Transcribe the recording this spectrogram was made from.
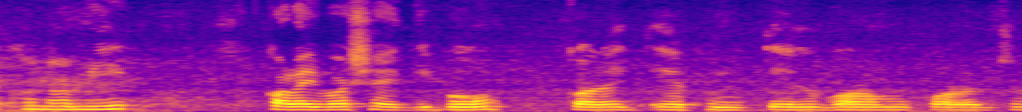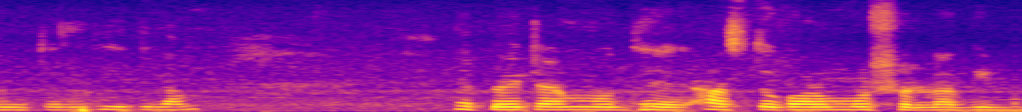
এখন আমি কড়াই বসাই দিব। কড়াইতে এখন তেল গরম করার জন্য তেল দিয়ে দিলাম। তারপর এটার মধ্যে আস্ত গরম মশলা দিব।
